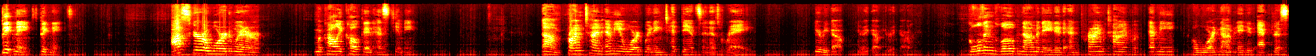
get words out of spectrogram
Big names, big names. Oscar Award winner Macaulay Culkin as Timmy. Um, Primetime Emmy Award winning Ted Danson as Ray. Here we go, here we go, here we go. Golden Globe nominated and Primetime Emmy Award nominated actress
